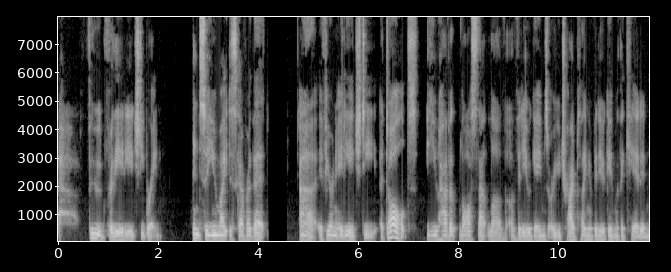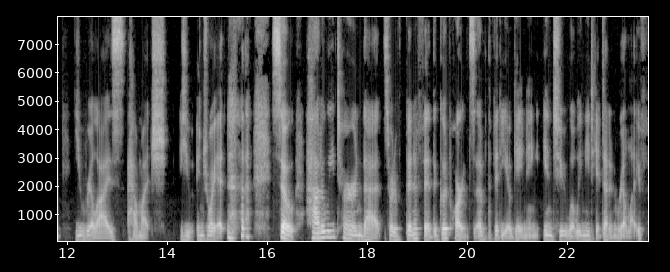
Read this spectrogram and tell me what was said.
food for the ADHD brain. And so you might discover that uh, if you're an ADHD adult, you haven't lost that love of video games, or you tried playing a video game with a kid and you realize how much you enjoy it. so, how do we turn that sort of benefit, the good parts of the video gaming, into what we need to get done in real life?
